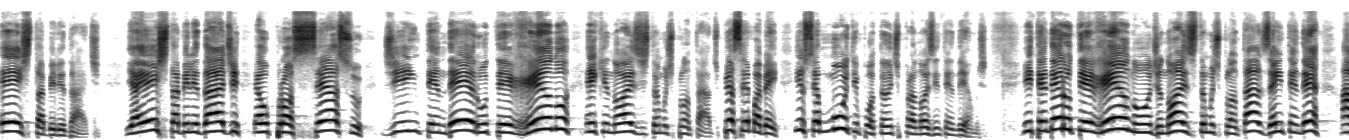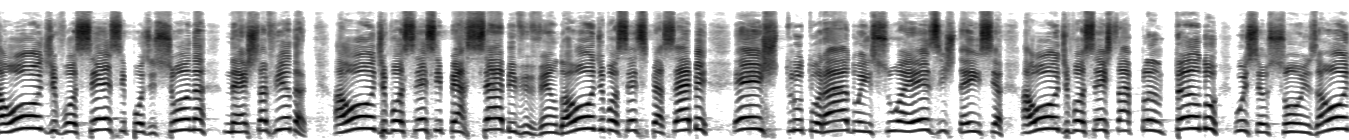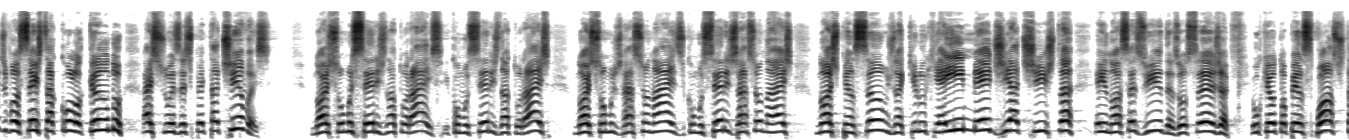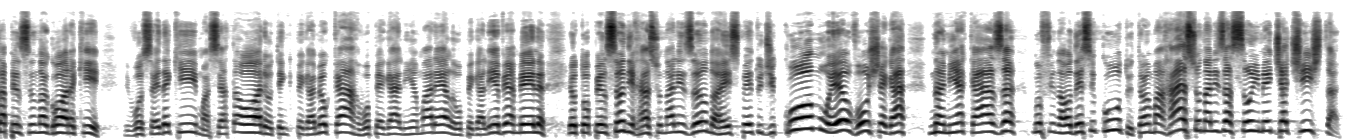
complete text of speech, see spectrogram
estabilidade. E a estabilidade é o processo de entender o terreno em que nós estamos plantados. Perceba bem, isso é muito importante para nós entendermos. Entender o terreno onde nós estamos plantados é entender aonde você se posiciona nesta vida, aonde você se percebe vivendo, aonde você se percebe estruturado em sua existência, aonde você está plantando os seus sonhos, aonde você está colocando as suas expectativas. Nós somos seres naturais, e como seres naturais, nós somos racionais, e como seres racionais, nós pensamos naquilo que é imediatista em nossas vidas. Ou seja, o que eu tô, posso estar pensando agora aqui, vou sair daqui, uma certa hora, eu tenho que pegar meu carro, vou pegar a linha amarela, vou pegar a linha vermelha. Eu estou pensando e racionalizando a respeito de como eu vou chegar na minha casa no final desse culto. Então, é uma racionalização imediatista.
